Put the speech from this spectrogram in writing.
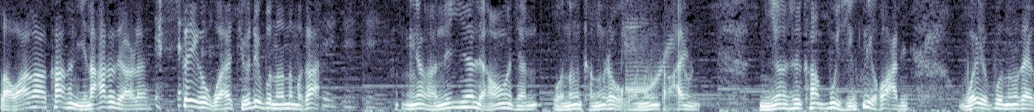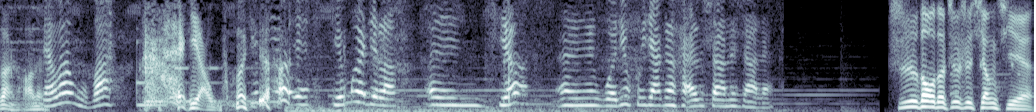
老王啊，看看你拿出点来，这个我还绝对不能那么干。对对对，你看，那一年两万块钱，我能承受，我能答应你。你要是看不行的话呢，我也不能再干啥了。两万五吧。哎呀，我别别磨叽了。嗯，行，嗯，我就回家跟孩子商量商量。知道的这是相亲，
